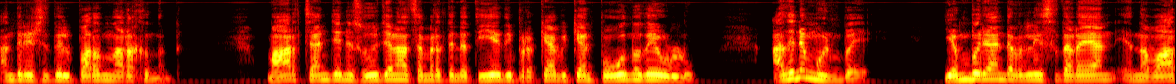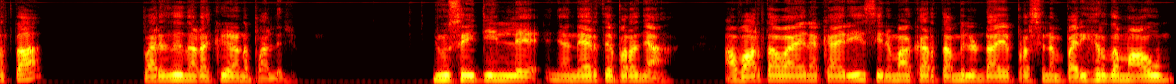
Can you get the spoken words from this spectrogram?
അന്തരീക്ഷത്തിൽ പറന്ന് നടക്കുന്നുണ്ട്. മാർച്ച് അഞ്ചിന് സൂചനാ സമരത്തിന്റെ തീയതി പ്രഖ്യാപിക്കാൻ പോകുന്നതേ ഉള്ളൂ. അതിനു മുൻപ് എമ്പുരാന്റെ റിലീസ് തടയാൻ എന്ന വാർത്ത പരതി നടക്കുകയാണ് പലരും. ന്യൂസ് എയ്റ്റീനിലെ ഞാൻ നേരത്തെ പറഞ്ഞ ആ വാർത്താ വായനക്കാരി സിനിമാക്കാർ തമ്മിലുണ്ടായ പ്രശ്നം പരിഹൃതമാവും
